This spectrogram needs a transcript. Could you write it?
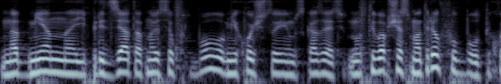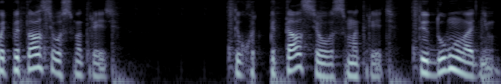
надменно и предвзято относятся к футболу, мне хочется им сказать, ну ты вообще смотрел футбол? Ты хоть пытался его смотреть? Ты хоть пытался его смотреть? Ты думал о нем?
